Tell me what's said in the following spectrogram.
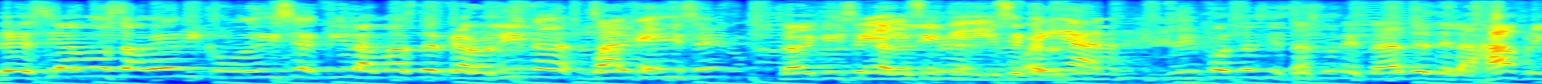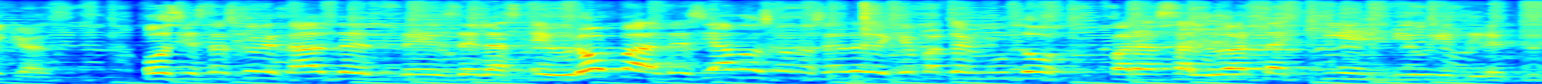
deseamos saber y como dice aquí la Master Carolina, ¿sabe Guate. qué dice? ¿Sabe qué dice ¿Qué dice? Carolina? ¿Qué Dice dice? Carolina, Oigan. no importa si estás conectada desde las Áfricas o si estás conectada de- desde las Europas, deseamos conocer desde qué parte del mundo para saludarte aquí en vivo y en directo.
